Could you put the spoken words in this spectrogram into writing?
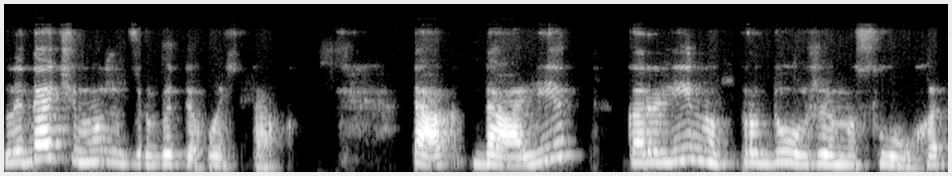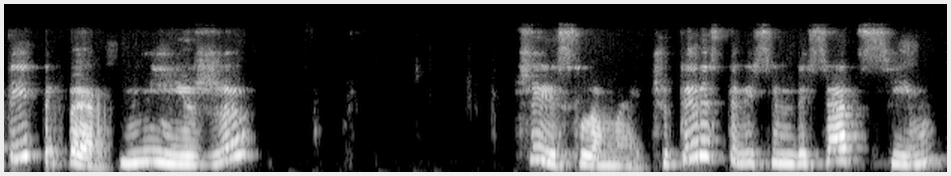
глядачі можуть зробити ось так. Так, далі. Кароліну продовжуємо слухати. Тепер між числами 487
